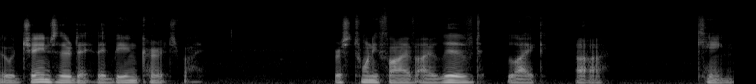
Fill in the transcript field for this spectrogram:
It would change their day. They'd be encouraged by it. Verse 25 I lived like a king.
